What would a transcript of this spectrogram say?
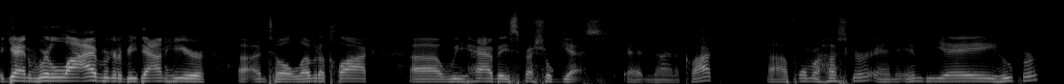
Again, we're live. We're going to be down here uh, until eleven o'clock. Uh, we have a special guest at nine o'clock. Uh, former Husker and NBA hooper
